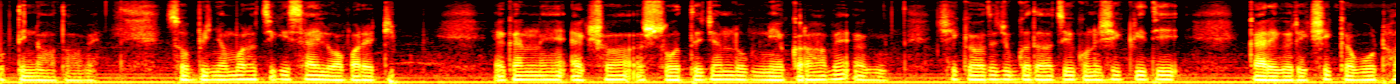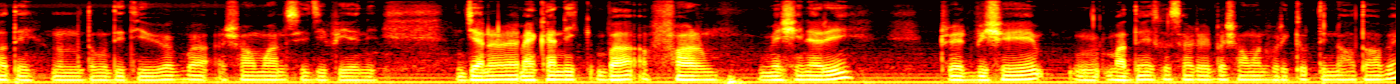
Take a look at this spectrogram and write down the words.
উত্তীর্ণ হতে হবে। চব্বিশ নম্বর হচ্ছে কি, সাইল অপারেটিভ। এখানে একশো সত্তর জন লোক নিয়োগ করা হবে। শিক্ষাগত যোগ্যতা হচ্ছে কোনো স্বীকৃতি কারিগরি শিক্ষা বোর্ড হতে ন্যূনতম দ্বিতীয় বিভাগ বা সমান সিজিপিএ জেনারেল মেকানিক বা ফার্ম মেশিনারি ট্রেড বিষয়ে মাধ্যমিক স্কুল সার্টিফিকেট বা সমান পরীক্ষা উত্তীর্ণ হতে হবে।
